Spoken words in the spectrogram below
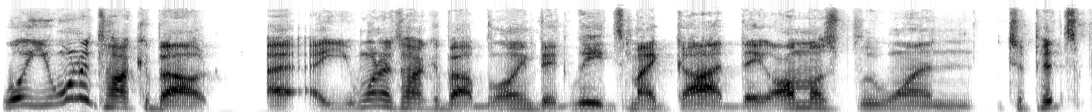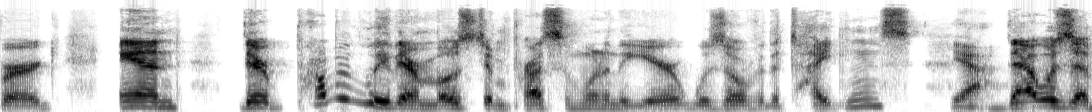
Well, you want to talk about uh, you want to talk about blowing big leads? My God, they almost blew one to Pittsburgh, and they're probably their most impressive one of the year was over the Titans. Yeah, that was a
